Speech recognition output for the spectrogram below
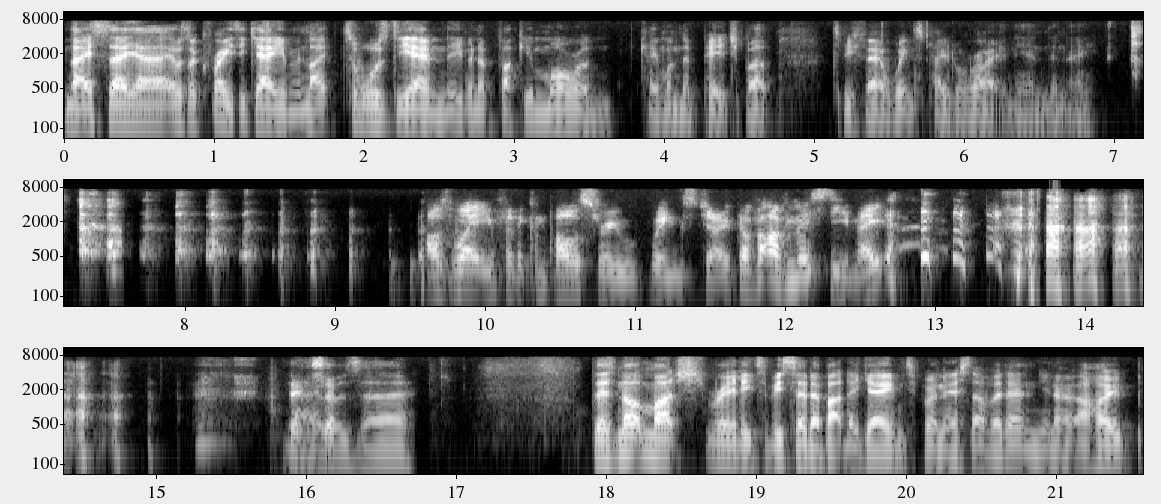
no, it's a uh, it was a crazy game, and like towards the end, even a fucking moron came on the pitch. But to be fair, Winks played all right in the end, didn't he? I was waiting for the compulsory winks joke. I've, I've missed you, mate. no, it was. Uh, there's not much really to be said about the game, to be honest, other than you know, I hope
